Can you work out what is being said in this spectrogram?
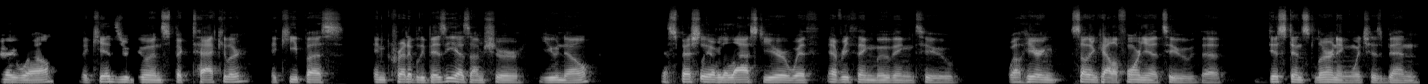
very well. The kids are doing spectacular. They keep us incredibly busy, as I'm sure you know, especially over the last year with everything moving to, well, here in Southern California to the distance learning, which has been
